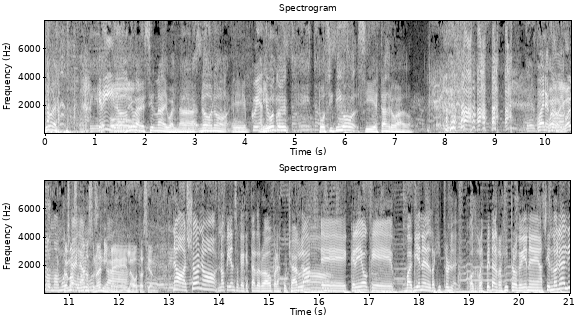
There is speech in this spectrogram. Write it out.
No iba, Querido. no iba a decir nada igual, nada. No, no. eh, Cuídate mi un voto poco. es positivo si estás drogado. Bueno, Bueno, como, igual como fue más o menos música- unánime la votación. No, yo no, no pienso que hay que estar drogado para escucharla. No. Eh, creo que va, viene el registro, o respeta el registro que viene haciendo Lali,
